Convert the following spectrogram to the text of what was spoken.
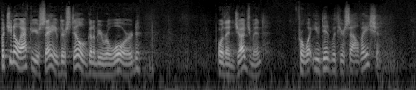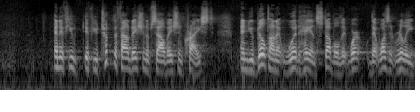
But you know, after you're saved, there's still going to be reward or then judgment for what you did with your salvation. And if you if you took the foundation of salvation, Christ, and you built on it wood, hay, and stubble that weren't that wasn't really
